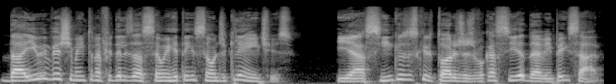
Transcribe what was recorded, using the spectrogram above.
Daí o investimento na fidelização e retenção de clientes. E é assim que os escritórios de advocacia devem pensar.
